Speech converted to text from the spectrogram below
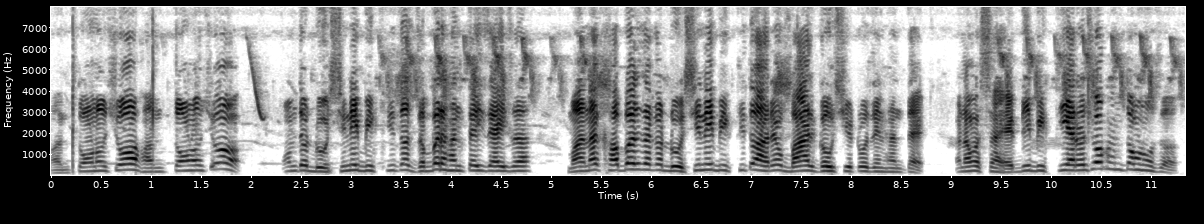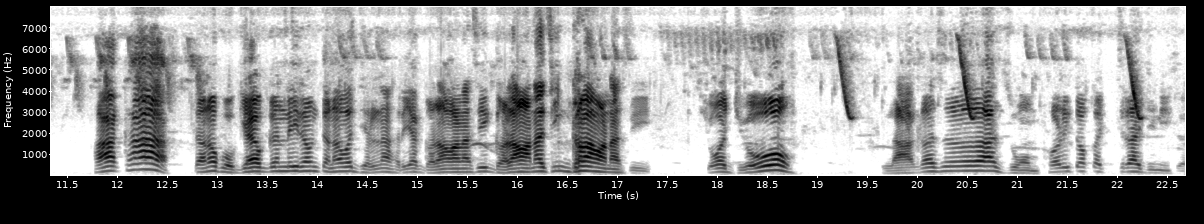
હંતોણો છો હંતોણો છો. આમ તો ડોશીની બીકથી તો જબર હંતાઈ જાય છે. મને ખબર છે કે ડોશીની બીકથી તો અરે બાર ગૌ શેટો જઈને હંતાય. અને હવે સાહેબની બીકથી અરે શું હંતોણો છે? હા ખા. તને ભોગ્યા વગર નહીં રહું તને હવે જેલના હરિયા ગળાવાના છે ગળાવાના છે ગળાવાના છે. જો જો. લાગે છે આ જોમફળી તો કચરા જેની છે.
